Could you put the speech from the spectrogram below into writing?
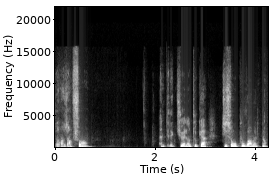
leurs enfants intellectuels en tout cas, qui sont au pouvoir maintenant.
